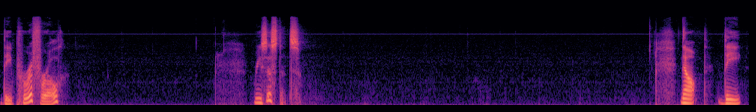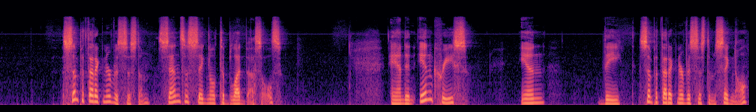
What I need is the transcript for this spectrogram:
the peripheral resistance. Now, the sympathetic nervous system sends a signal to blood vessels and an increase in the sympathetic nervous system signal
